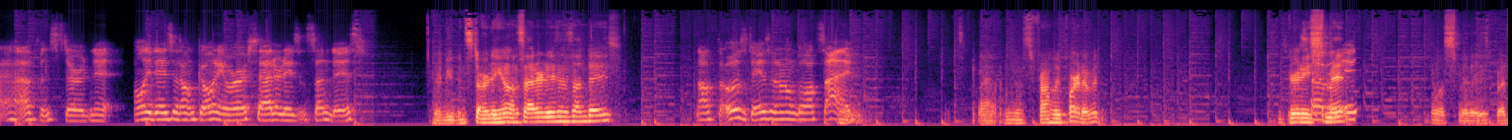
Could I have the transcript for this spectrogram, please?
I have been starting it. Only days I don't go anywhere are Saturdays and Sundays. Have you been starting it on Saturdays and Sundays? Not those days I don't go outside. Hmm. That, that's probably part of it. Granny Just having Smith? it- It was Smithers, but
